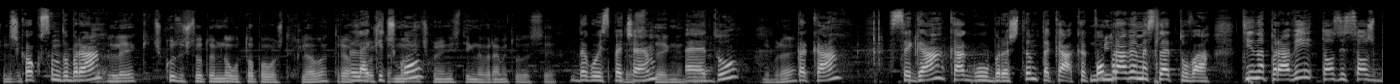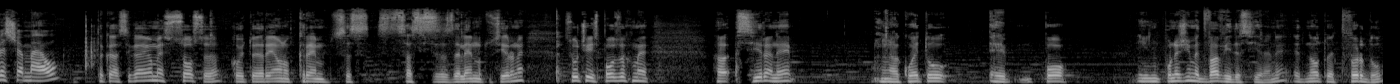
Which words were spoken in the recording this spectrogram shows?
Чудесно. колко съм добра. Лекичко, защото е много топъл още хляба. Трябва Лекичко. просто мъничко не ни стигна времето да се... Да го изпечем. Да стегне, да. ето. Добре. Така. Сега, как го обръщам? Така. Какво Ми- правиме след това? Ти направи този сош бешамел. Така, сега имаме соса, който е реално крем с, с, с зеленото сирене. В случая използвахме а, сирене, което е по... И понеже има два вида сирене, едното е твърдо,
